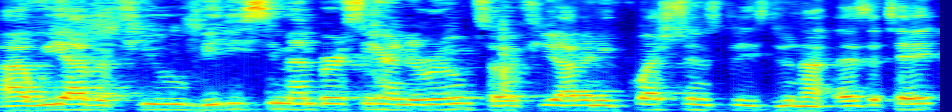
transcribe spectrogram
Uh, we have a few BDC members here in the room, so if you have any questions, please do not hesitate.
